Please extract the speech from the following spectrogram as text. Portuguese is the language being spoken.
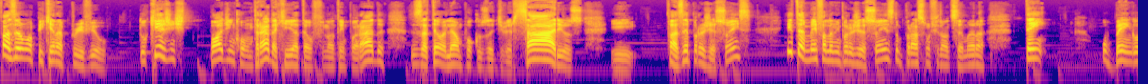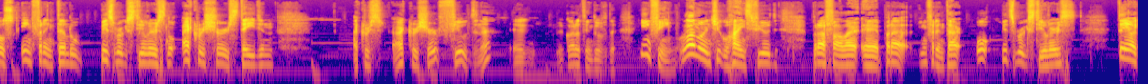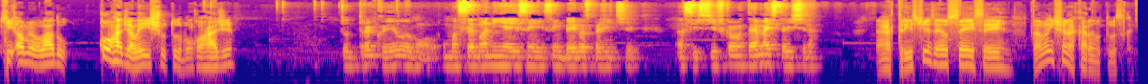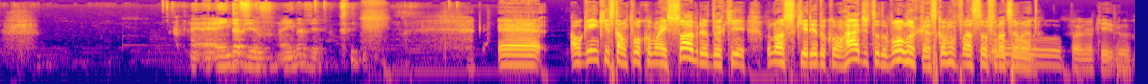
fazer uma pequena preview do que a gente pode encontrar daqui até o final da temporada, às vezes até olhar um pouco os adversários e fazer projeções. E também falando em projeções, no próximo final de semana tem o Bengals enfrentando o Pittsburgh Steelers no Acrisure Stadium. Acrisure Field, né? É, agora eu tenho dúvida. Enfim, lá no antigo Heinz Field para falar, é, para enfrentar o Pittsburgh Steelers. Tenho aqui ao meu lado Conrad Aleixo. Tudo bom, Conrad? Tudo tranquilo. Uma semaninha aí sem, sem Bengals pra gente assistir, fica até mais triste, né? Ah, triste, eu sei, sei. Tava enchendo a cara no Tusca. É, é ainda vivo, ainda vivo. É, alguém que está um pouco mais sóbrio do que o nosso querido Conrad, tudo bom, Lucas? Como passou o final de semana? Opa, meu querido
